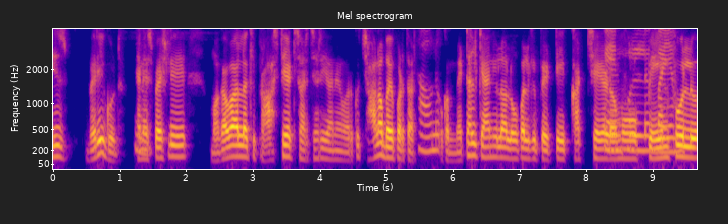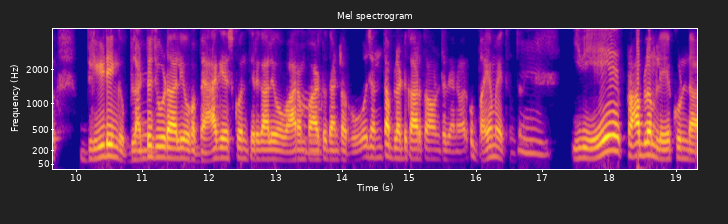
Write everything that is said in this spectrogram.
is very good. And hmm. మగవాళ్ళకి ప్రాస్టేట్ సర్జరీ అనే వరకు చాలా భయపడతారు ఒక మెటల్ క్యాన్యులా లోపలికి పెట్టి కట్ చేయడము. Painful bleeding blood. చూడాలి ఒక బ్యాగ్ వేసుకొని తిరగాలి ఒక వారం. పాటు దాంట్లో రోజంతా బ్లడ్ కారుతా ఉంటది అనే వరకు భయం అవుతుంటుంది ఇవి ఏ ప్రాబ్లం లేకుండా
